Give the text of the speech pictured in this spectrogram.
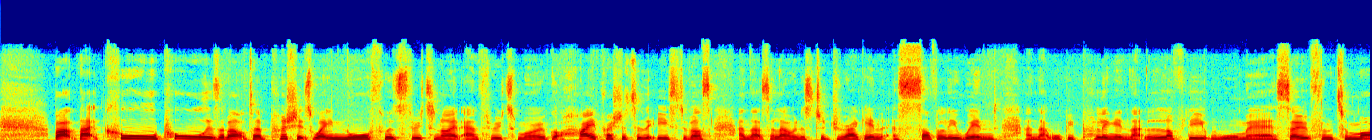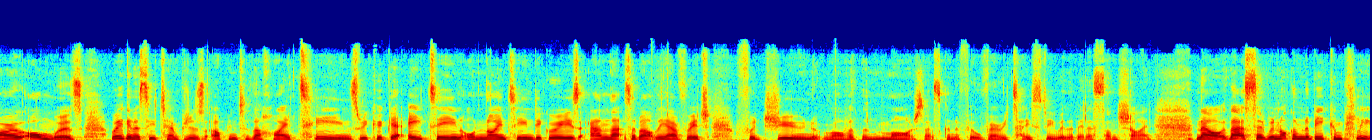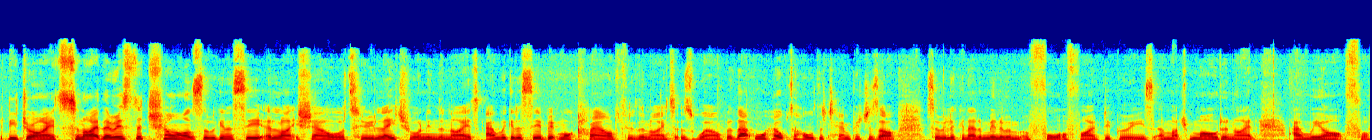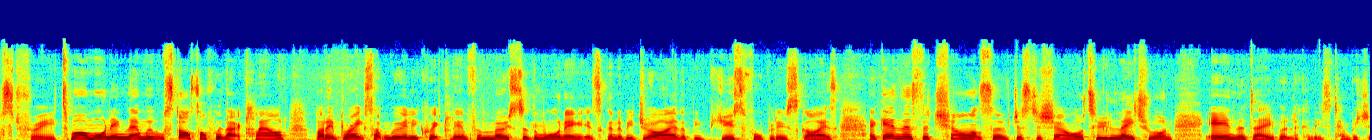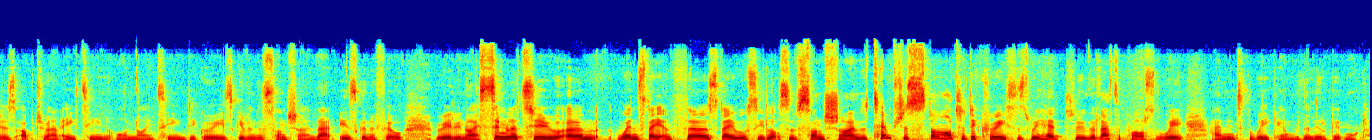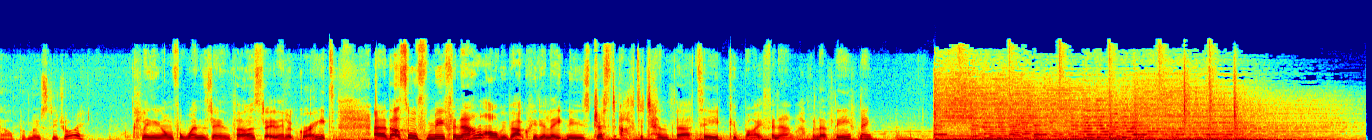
But that cool pool is about to push its way northwards through tonight and through tomorrow. We've got high pressure to the east of us, and that's allowing us to drag in a southerly wind, and that will be pulling in that lovely warm air. So from tomorrow onwards, we're going to see temperatures up into the high teens. We could get 18 or 19 degrees, and that's about the average for June rather than March. That's going to feel very tasty with a bit of sunshine. Now, that said, we're not going to be completely dry tonight. There is the chance that we're going to see a light shower or two later on in the night and we're going to see a bit more cloud through the night as well but that will help to hold the temperatures up so we're looking at a minimum of four or five degrees a much milder night and we are frost free tomorrow morning then we will start off with that cloud but it breaks up really quickly and for most of the morning it's going to be dry. There'll be beautiful blue skies. Again there's the chance of just a shower or two later on in the day but look at these temperatures up to around 18 or 19 degrees. Given the sunshine that is going to feel really nice. Similar to um, Wednesday and Thursday, we'll see lots of sunshine. The temperatures start to decrease as we head to the latter part of the week and into the weekend with a little bit more cloud, but mostly dry clinging on for Wednesday and Thursday. They look great. Uh, that's all from me for now. I'll be back with your late news just after 10.30. Goodbye for now. Have a lovely evening.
